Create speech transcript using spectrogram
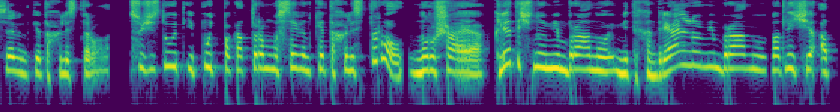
7-кетохолестерола. Существует и путь, по которому 7-кетохолестерол, нарушая клеточную мембрану, митохондриальную мембрану, в отличие от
